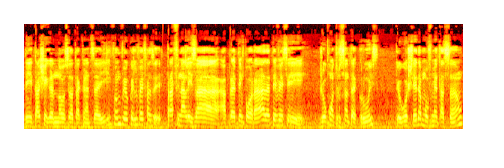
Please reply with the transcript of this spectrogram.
Tem, tá chegando novos atacantes aí, vamos ver o que ele vai fazer. Para finalizar a pré-temporada, teve esse jogo contra o Santa Cruz que eu gostei da movimentação.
